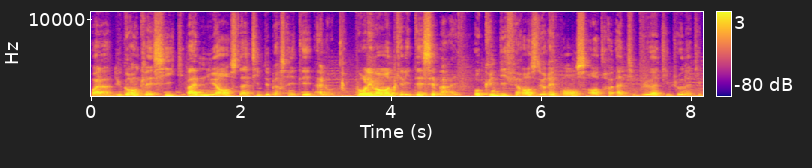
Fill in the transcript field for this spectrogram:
voilà, du grand classique, pas de nuance d'un type de personnalité à l'autre. Pour les moments de qualité, c'est pareil. Aucune différence de réponse entre un type bleu, un type jaune, un type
